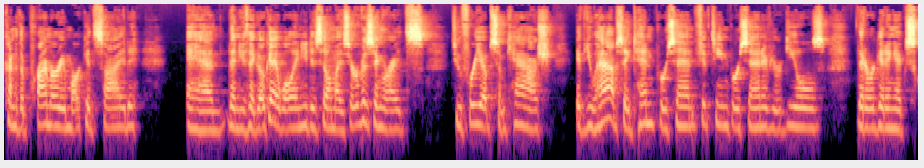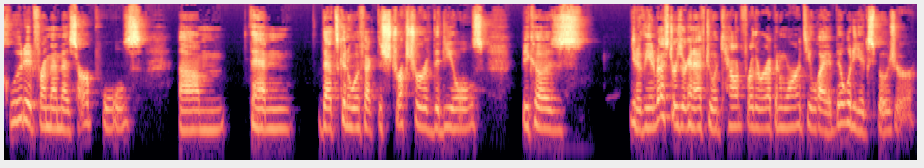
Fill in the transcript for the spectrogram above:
kind of the primary market side, and then you think, okay, well, I need to sell my servicing rights to free up some cash. If you have, say, 10%, 15% of your deals that are getting excluded from MSR pools, um, then that's going to affect the structure of the deals because you know the investors are going to have to account for the rep and warranty liability exposure.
